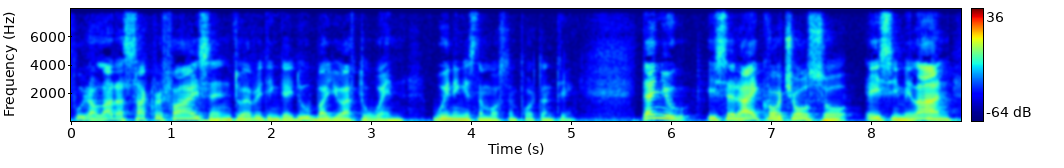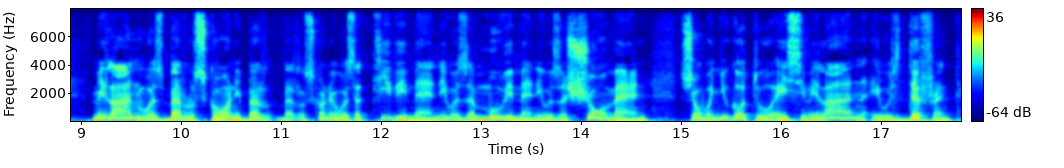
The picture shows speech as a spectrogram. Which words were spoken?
put a lot of sacrifice into everything they do, but you have to win. Winning is the most important thing. Then you, he said, I coach also AC Milan. Milan was Berlusconi. Ber- Berlusconi was a TV man. He was a movie man. He was a showman. So when you go to AC Milan, it was different.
